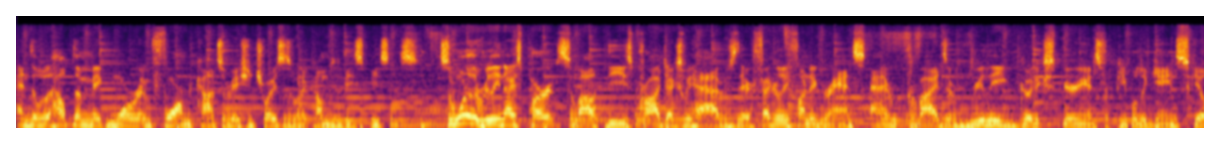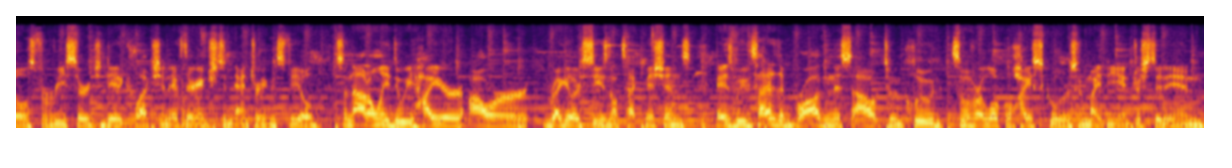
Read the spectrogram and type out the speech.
and it will help them make more informed conservation choices when it comes to these species. So one of the really nice parts about these projects we have is they're federally funded grants, and it provides a really good experience for people to gain skills for research and data collection if they're interested in entering this field. So not only do we hire our regular seasonal technicians, is we've decided to broaden this out to include some of our local high schoolers who might be interested in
